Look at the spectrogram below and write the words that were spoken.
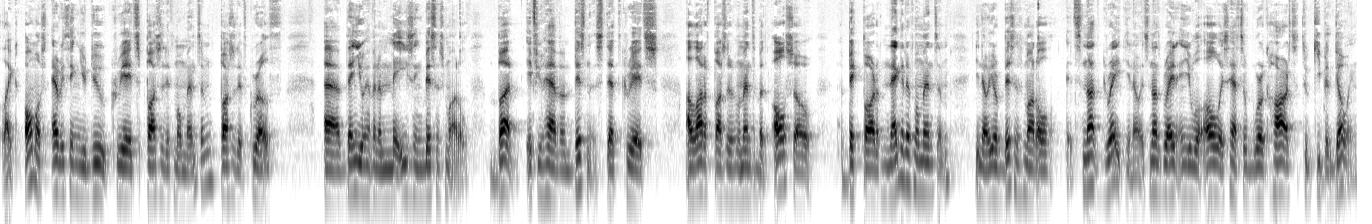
like, almost everything you do creates positive momentum, positive growth, uh, then you have an amazing business model. But if you have a business that creates a lot of positive momentum, but also a big part of negative momentum, you know, your business model, it's not great, you know, it's not great, and you will always have to work hard to keep it going.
